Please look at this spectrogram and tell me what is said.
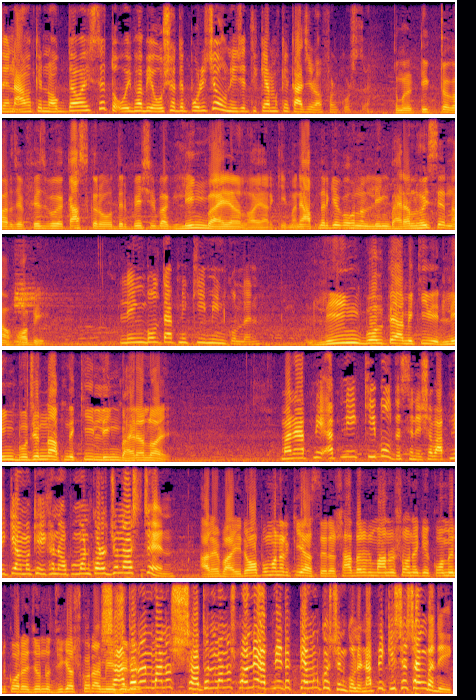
দেন আমাকে নক দেওয়া হয়েছে তো ওইভাবে ওর সাথে পরিচয় ও নিজে থেকে আমাকে কাজের অফার করছে। মানে টিকটক আর যে ফেসবুকে কাজ করে ওদের বেশিরভাগ লিঙ্ক ভাইরাল হয় আর কি। মানে আপনার কি কখনো লিঙ্ক ভাইরাল হয়েছে না হবে? লিঙ্ক বলতে আপনি কি মিন করলেন? লিঙ্ক বলতে আমি কি লিঙ্ক বোঝেন না আপনি কি লিঙ্ক ভাইরাল হয়? মানে আপনি আপনি কি বলতেছেন এসব? আপনি কি আমাকে এখানে অপমান করার জন্য আসছেন? আরে ভাই এটা অপমানের কি আছে? এটা সাধারণ মানুষ অনেকে কমেন্ট করে জন্য জিজ্ঞাসা করে আমি সাধারণ মানুষ সাধারণ মানুষ মানে আপনি এটা কেমন কোশ্চেন করলেন। আপনি কিসের সাংবাদিক?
